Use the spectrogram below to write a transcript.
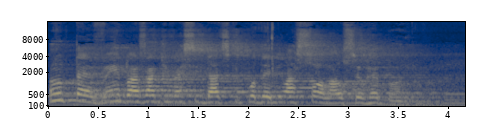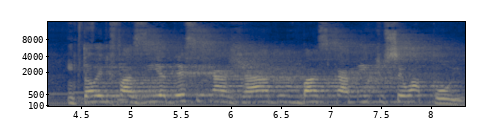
antevendo as adversidades que poderiam assolar o seu rebanho. Então ele fazia desse cajado basicamente o seu apoio,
